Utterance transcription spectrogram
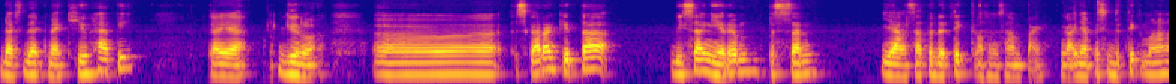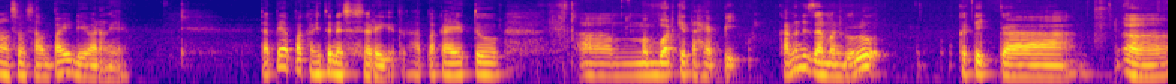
Does that make you happy? Kayak gini loh. eh, sekarang kita bisa ngirim pesan yang satu detik langsung sampai. Nggak nyampe sedetik malah langsung sampai di orangnya. Tapi apakah itu necessary gitu? Apakah itu um, membuat kita happy? Karena di zaman dulu ketika eh,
